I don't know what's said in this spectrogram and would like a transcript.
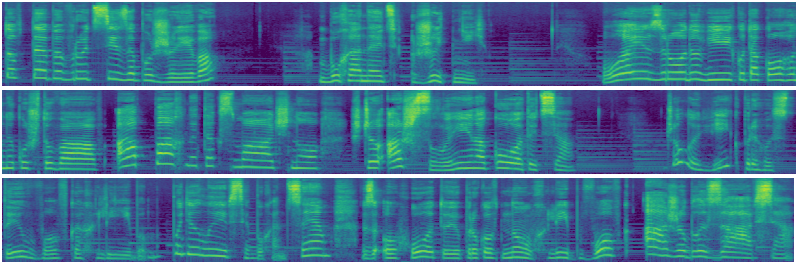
то в тебе в руці за пожива? Буханець житній. Ой, з роду віку такого не куштував, а пахне так смачно, що аж слина котиться. Чоловік пригостив вовка хлібом, поділився буханцем, з охотою проковтнув хліб вовк, аж облизався.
